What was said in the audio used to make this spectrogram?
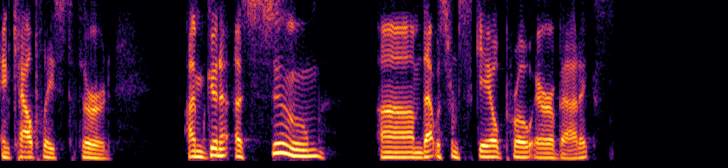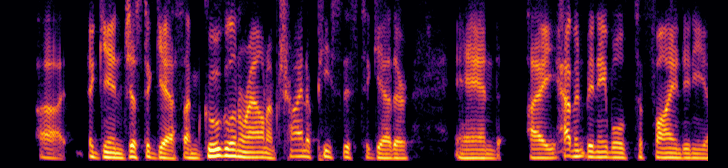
and Cal placed third. I'm to assume um, that was from Scale Pro Aerobatics. Uh, again, just a guess. I'm Googling around, I'm trying to piece this together, and I haven't been able to find any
